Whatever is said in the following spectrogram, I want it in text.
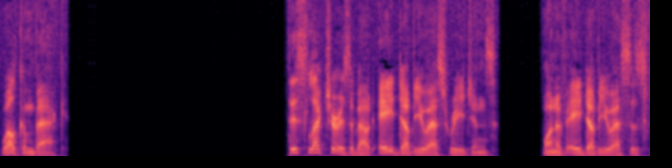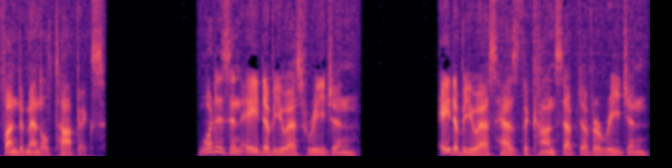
Welcome back. This lecture is about AWS regions, one of AWS's fundamental topics. What is an AWS region? AWS has the concept of a region,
